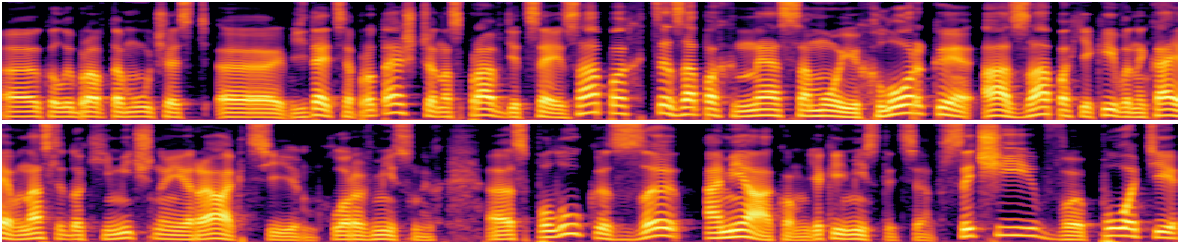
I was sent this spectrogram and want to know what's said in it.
е, коли брав там участь. Е, Йдеться про те, що насправді цей запах це запах не самої хлорки, а запах, який виникає внаслідок хімічної реакції хлоровмісних е, сполук з аміаком, який міститься в сечі, в поті.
